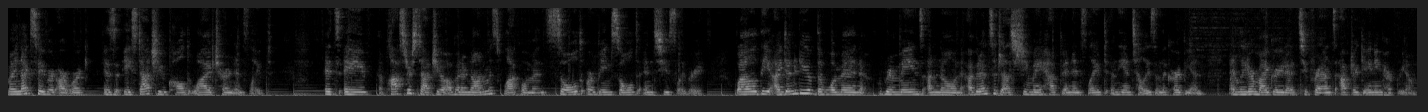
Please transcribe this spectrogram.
My next favorite artwork is a statue called Why Born Enslaved. It's a, a, plaster statue of an anonymous black woman sold or being sold into slavery. While the identity of the woman remains unknown, evidence suggests she may have been enslaved in the Antilles in the Caribbean and later migrated to France after gaining her freedom.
